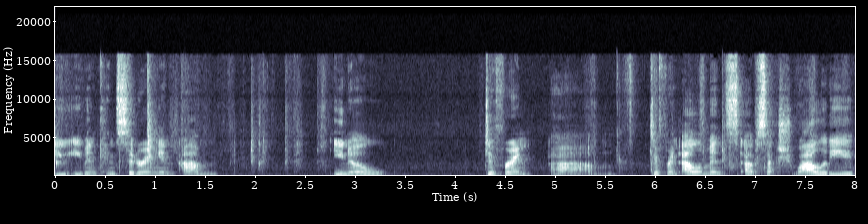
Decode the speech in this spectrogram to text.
you even considering, in, um, you know, different um, different elements of sexuality.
